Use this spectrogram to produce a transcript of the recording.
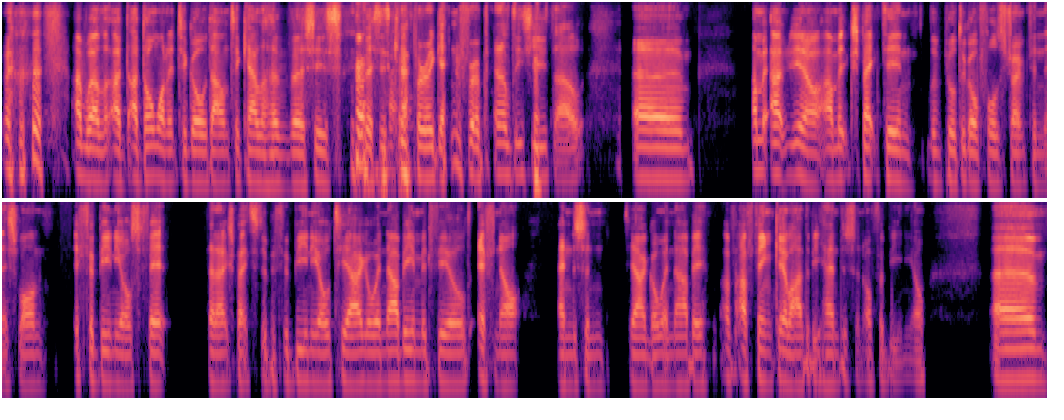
well, I, I, don't want it to go down to Kelleher versus versus Kepa again for a penalty shootout. Um, I'm, I, you know, I'm expecting Liverpool to go full strength in this one. If Fabinho's fit, then I expect it to be Fabinho, Thiago, and Naby in midfield. If not, Henderson, Thiago, and Naby. I, I think it'll either be Henderson or Fabinho. Um,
